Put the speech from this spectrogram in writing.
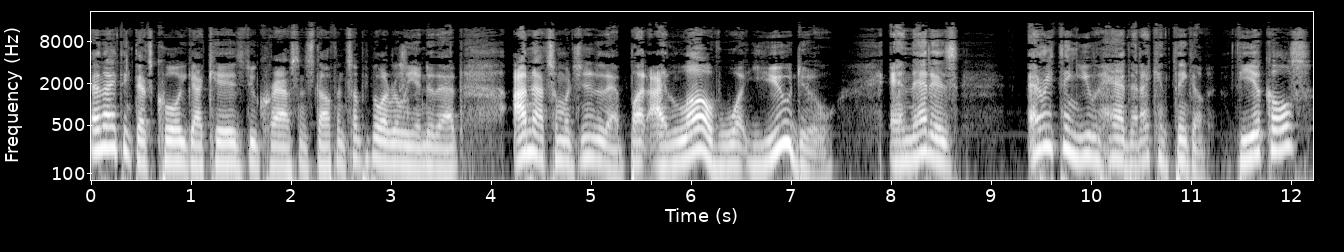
And I think that's cool. You got kids do crafts and stuff and some people are really into that. I'm not so much into that, but I love what you do. And that is everything you had that I can think of. Vehicles,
